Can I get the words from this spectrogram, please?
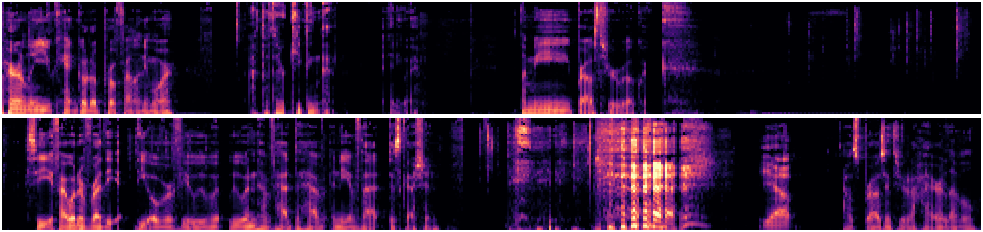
apparently you can't go to a profile anymore. I thought they were keeping that. Anyway. Let me browse through real quick. See, if I would have read the the overview, we w- we wouldn't have had to have any of that discussion. yeah. I was browsing through at a higher level.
